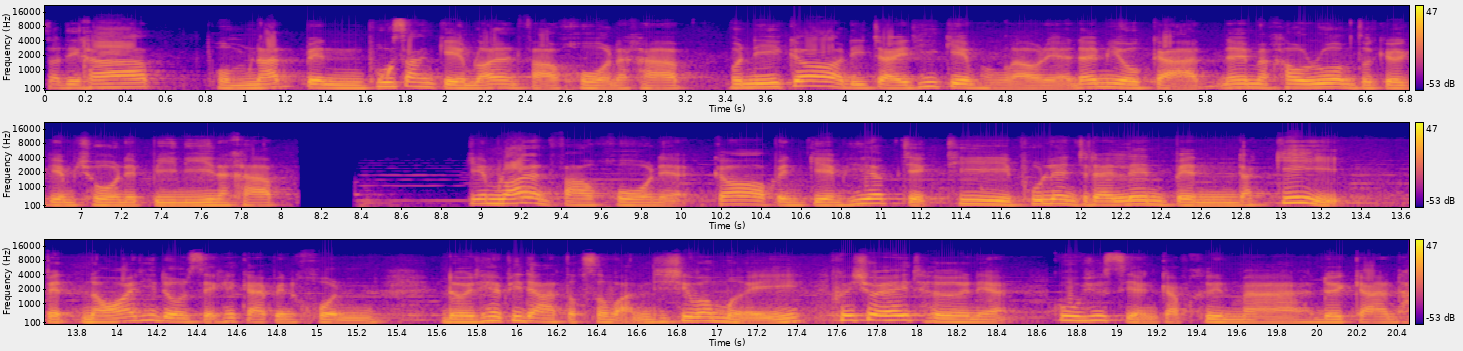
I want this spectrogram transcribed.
สวัสดีครับ ผมนัดเป็นผู้สร้างเกม Lost and Found Co. นะครับ วันนี้ก็ดีใจที่เกมของเราเนี่ยได้มีโอกาสได้มาเข้าร่วมตัว Tokyo Game Show ในปีนี้นะครับ เกม Lost and Found Co. เนี่ยก็เป็นเกมที่ o b เจกที่ผู้เล่นจะได้เล่นเป็นดักกี้เป็ดน้อยที่โดนเสกให้กลายเป็นคน โดยเทพธิดาตกสวรรค์ที่ชื่อว่าเหมย เพื่อช่วยให้เธอเนี่ยกู้ชื่อเสียงกลับคืนมา โดยการท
